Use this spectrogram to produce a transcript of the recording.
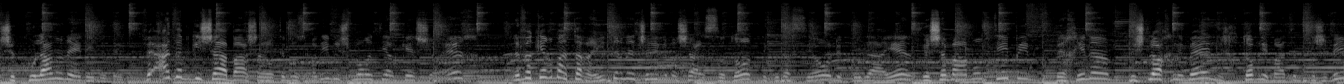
שכולנו נהנים ממנו. ועד הפגישה הבאה שלנו אתם מוזמנים לשמור איתי על קשר. איך? לבקר באתר האינטרנט שלי למשל, סודות.co.il, יש שם המון טיפים, בחינם, לשלוח לי מייל, לכתוב לי מה אתם חושבים,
